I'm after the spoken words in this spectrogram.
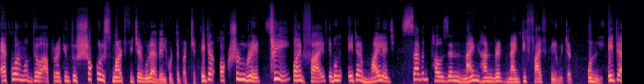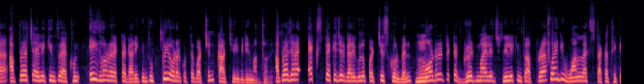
অ্যাকোয়ার মধ্যেও আপনারা কিন্তু সকল স্মার্ট ফিচারগুলো অ্যাভেল করতে পারছেন। এটার auction grade three point five এবং এটার mileage seven thousand nine hundred ninety five kilometre only এইটা আপনারা চাইলে কিন্তু এখন এই ধরনের একটা গাড়ি কিন্তু প্রি অর্ডার করতে পারছেন কার থিওরি বিডির মাধ্যমে। আপনারা যারা এক্স প্যাকেজের গাড়িগুলো পারচেস করবেন মডারেট একটা গ্রেড মাইলেজ নিলে কিন্তু আপনারা টোয়েন্টি ওয়ান লাখ টাকা থেকে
